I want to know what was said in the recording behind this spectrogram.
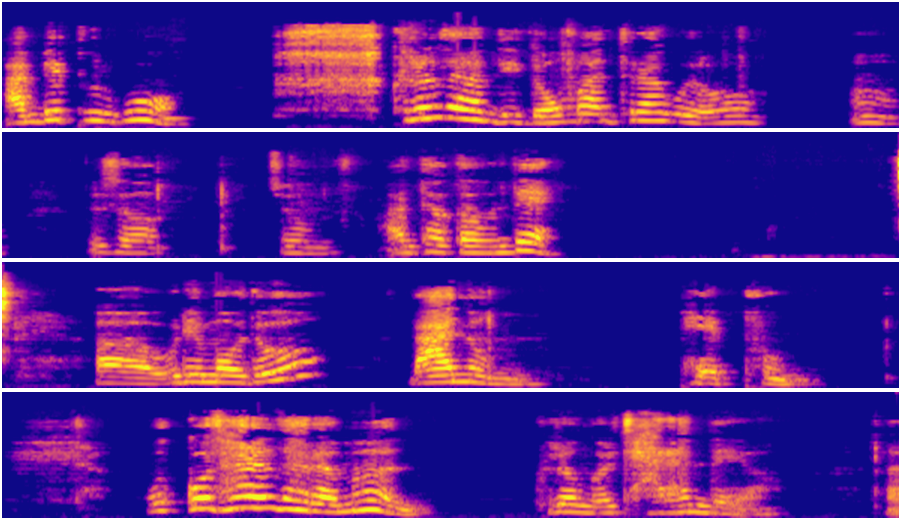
안 베풀고, 하, 그런 사람들이 너무 많더라고요. 어, 그래서 좀 안타까운데, 어, 우리 모두 나눔, 배품. 웃고 사는 사람은 그런 걸 잘한대요. 어,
